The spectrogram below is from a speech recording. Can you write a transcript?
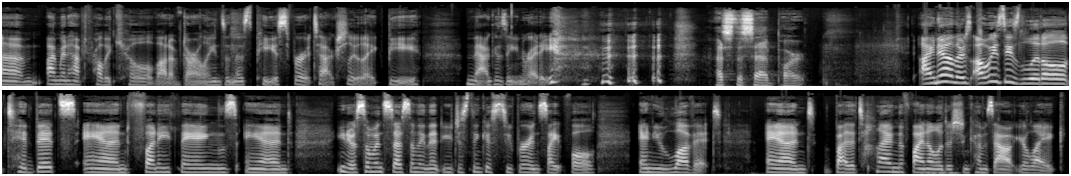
um, I'm going to have to probably kill a lot of darlings in this piece for it to actually like be magazine ready. That's the sad part. I know there's always these little tidbits and funny things and you know someone says something that you just think is super insightful and you love it and by the time the final mm-hmm. edition comes out you're like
